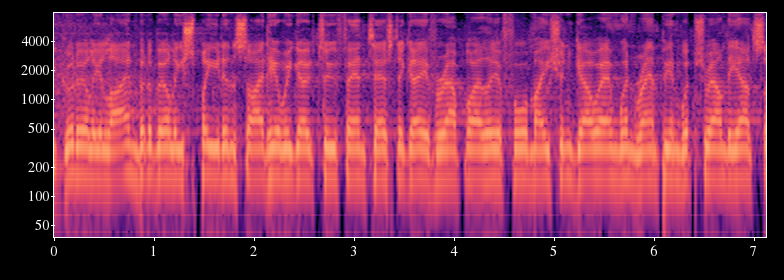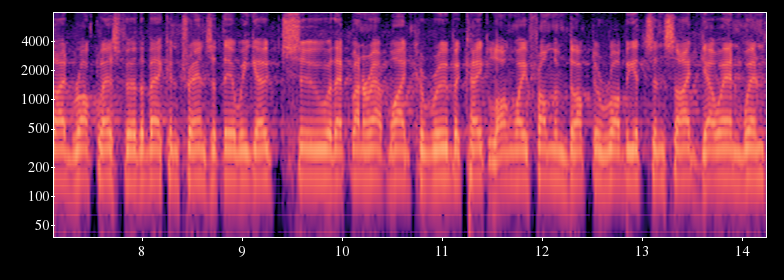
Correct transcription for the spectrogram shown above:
Good early line, bit of early speed inside. Here we go. Two fantastic Ava out by their formation. Go and win. Rampion whips around the outside. Rocklass further back in transit. There we go. Two. That runner out wide. Karuba Kate. Long way from them. Dr. Robbie. It's inside. Go and win.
